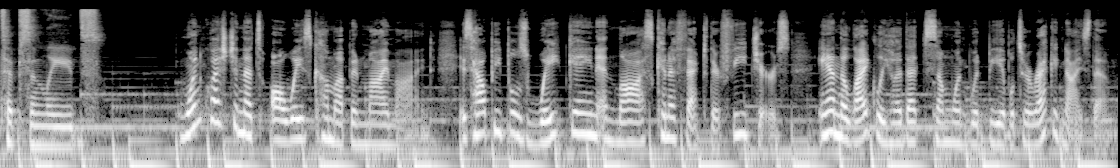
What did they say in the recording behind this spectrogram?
tips and leads. One question that's always come up in my mind is how people's weight gain and loss can affect their features, and the likelihood that someone would be able to recognize them.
